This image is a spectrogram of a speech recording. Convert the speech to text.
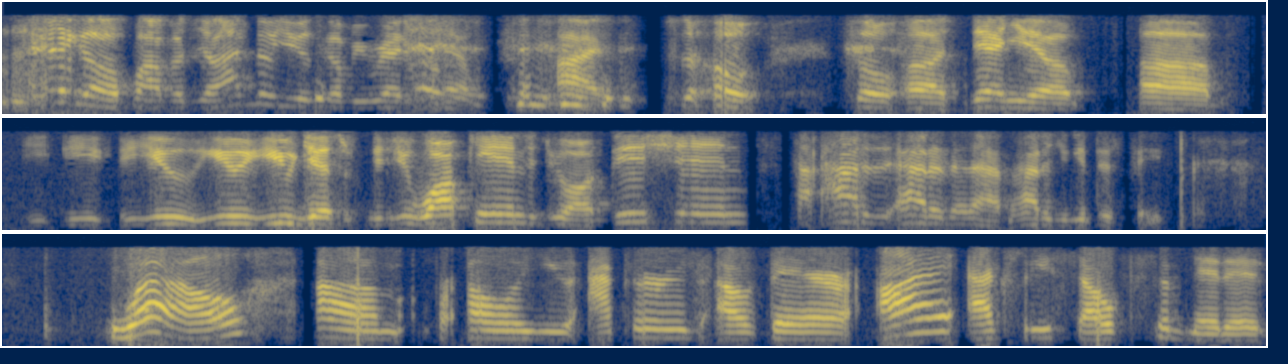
there you go, Papa Joe. I knew you was gonna be ready for that. one. All right. So, so uh, Danielle, uh, you, you you you just did you walk in? Did you audition? How, how did how did it happen? How did you get this piece? Well, um, for all you actors out there, I actually self submitted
